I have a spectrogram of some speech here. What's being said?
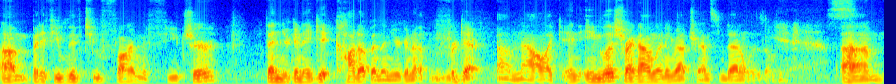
Um, but if you live too far in the future, then you're gonna get caught up and then you're gonna Mhm. forget. Um, now, like in English, right now, I'm learning about transcendentalism. Yes. Um,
